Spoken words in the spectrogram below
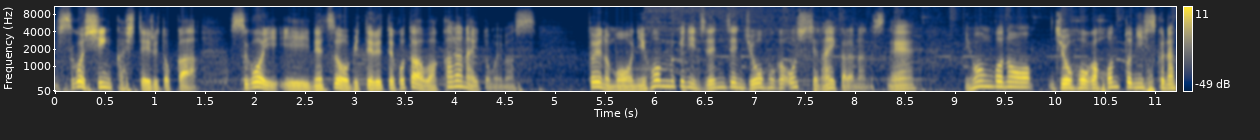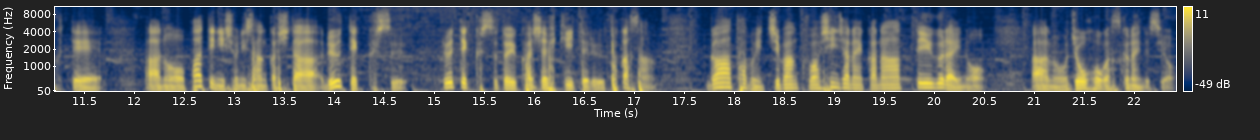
すごい進化しているとかすごい熱を帯びてるってことはわからないと思います。というのも日本向けに全然情報が落ちてないからなんですね。日本語の情報が本当に少なくてあのパーティーに一緒に参加したルーテックスルーテックスという会社を率いてるタカさんが多分一番詳しいんじゃないかなっていうぐらいのあの情報が少ないんですよ。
